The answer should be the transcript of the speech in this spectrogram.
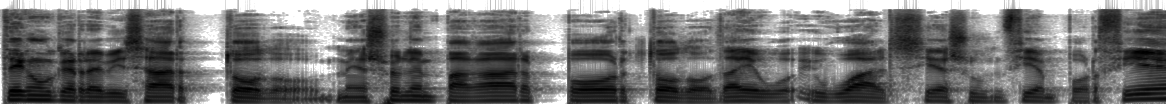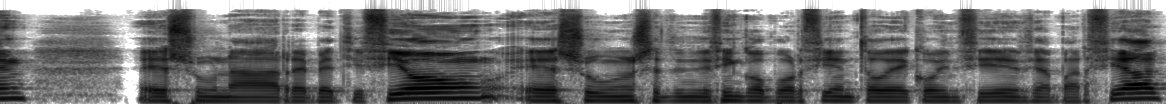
tengo que revisar todo. Me suelen pagar por todo. Da igual si es un 100%, es una repetición, es un 75% de coincidencia parcial.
